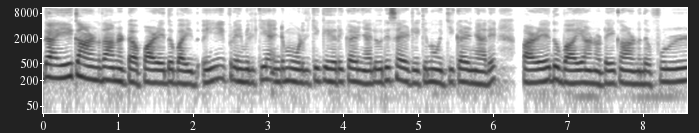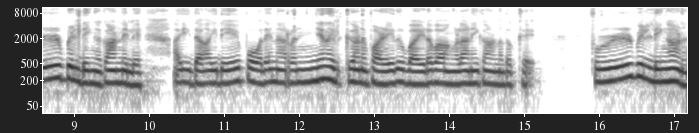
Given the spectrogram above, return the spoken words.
ഇതാ ഈ കാണുന്നതാണ് കേട്ടോ പഴയ ദുബായ് ഈ ഫ്രെയിമിലേക്ക് അതിന്റെ മുകളിലേക്ക് കയറി കഴിഞ്ഞാൽ ഒരു സൈഡിലേക്ക് നോക്കി കഴിഞ്ഞാൽ പഴയ ദുബായ് ആണ് കേട്ടോ ഈ കാണുന്നത്. ഫുൾ ബിൽഡിങ് കാണുന്നില്ലേ? ഇതാ ഇതേപോലെ നിറഞ്ഞ് നിൽക്കുകയാണ് പഴയ ദുബായിയുടെ ഭാഗങ്ങളാണ് ഈ കാണുന്നതൊക്കെ. ഫുൾ ബിൽഡിംഗ് ആണ്.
